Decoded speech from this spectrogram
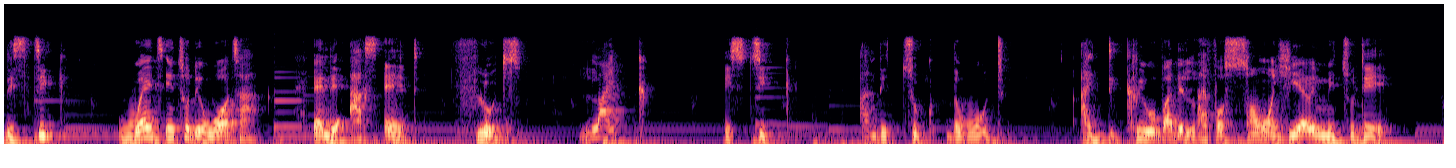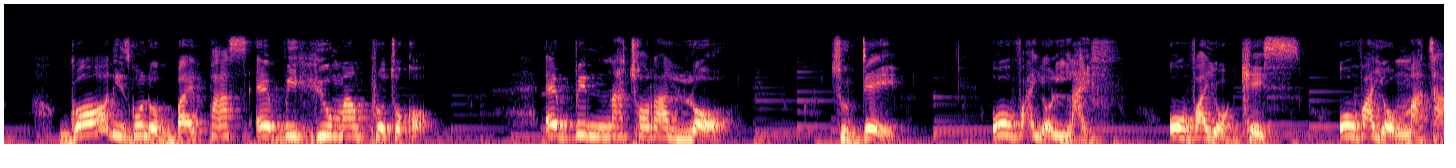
The stick went into the water, and the axe head floats like a stick, and they took the wood. I decree over the life of someone hearing me today God is going to bypass every human protocol, every natural law today over your life, over your case, over your matter.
